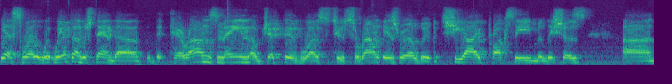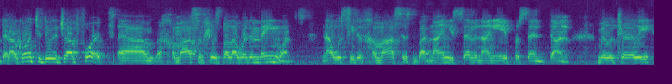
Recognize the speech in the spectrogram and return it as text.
Yes, well, we have to understand uh, that Tehran's main objective was to surround Israel with Shiite proxy militias uh, that are going to do the job for it. Um, Hamas and Hezbollah were the main ones. Now we see that Hamas is about 97, 98% done militarily,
